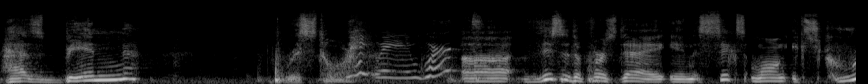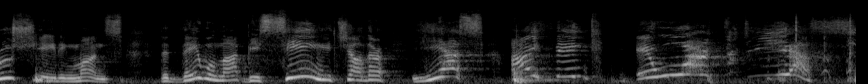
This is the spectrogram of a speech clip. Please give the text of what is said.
has been restored. Wait, wait, it worked? Uh, this is the first day in six long, excruciating months that they will not be seeing each other. Yes, I think it worked. Yes.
